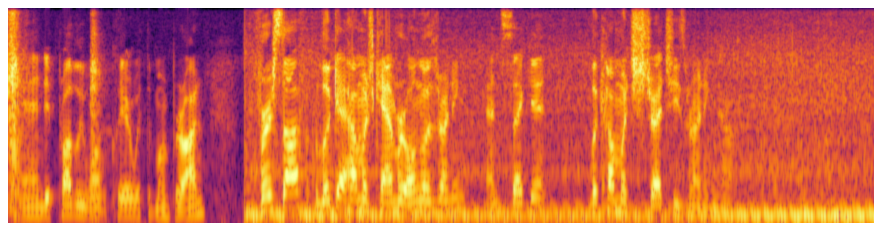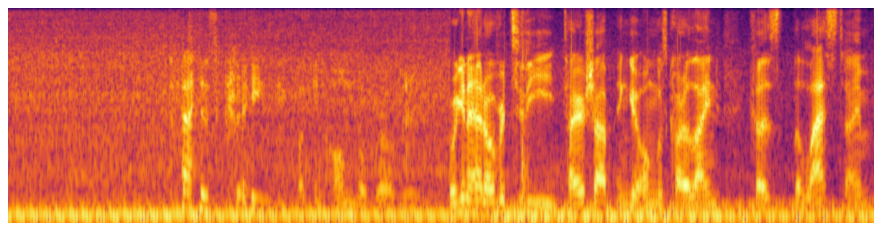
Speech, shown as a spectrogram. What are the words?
and it probably won't clear with the bumper on. First off, look at how much camber Hongo's running and second, look how much stretch he's running now. That is crazy, fucking Hongo, bro. We're gonna head over to the tire shop and get Hongo's car aligned because the last time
